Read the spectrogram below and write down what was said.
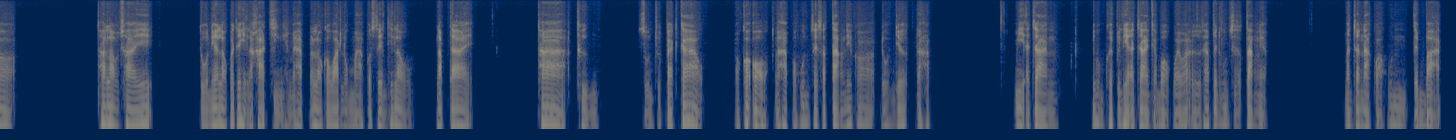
ก็ ถ้าเราใช้ตัวเนี้ยเราก็จะเห็นราคาจริงเห็นไหมครับ แล้วเราก็วัดลงมาเปอร์เซ็นต์ที่เรารับได้ ถ้าถึง 0.89 เราก็ออกนะครับ เพราะหุ้นเซ็ตสตางค์นี่ก็โดนเยอะนะครับ มีอาจารย์ที่ผมเคยไปเรียนอาจารย์แกบอกไว้ว่าเออถ้าเป็นหุ้นเซ็ตสตางค์เนี่ย มันจะหนักกว่าหุ้นเต็มบาท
